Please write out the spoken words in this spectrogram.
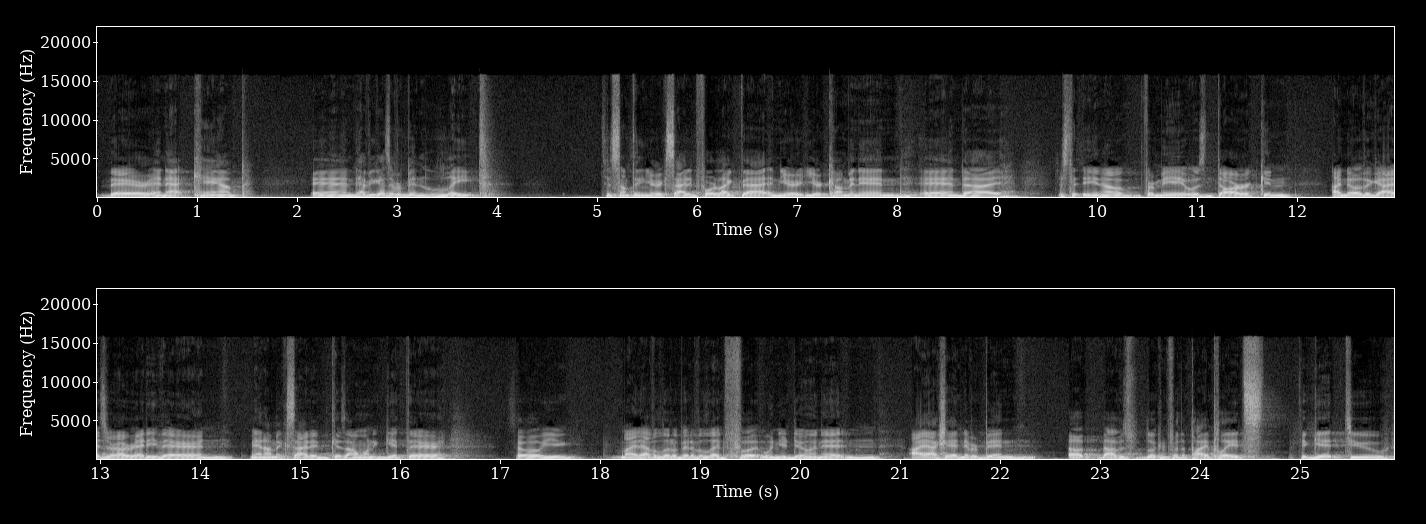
there and at camp. And have you guys ever been late to something you're excited for like that? And you're you're coming in, and uh, just you know, for me it was dark and I know the guys are already there, and man, I'm excited because I want to get there. So you might have a little bit of a lead foot when you're doing it. And I actually had never been up. I was looking for the pie plates to get to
